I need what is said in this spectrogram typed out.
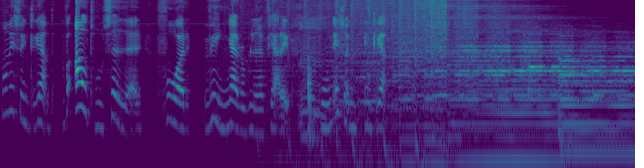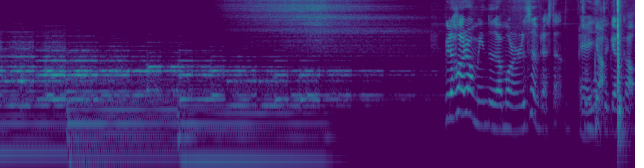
Hon är så intelligent. Allt hon säger får vingar och blir en fjäril. Mm. Hon är så in- intelligent. Vill du höra om min nya morgonrutin förresten? Som Eh, ja. tycker jag ska ha.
